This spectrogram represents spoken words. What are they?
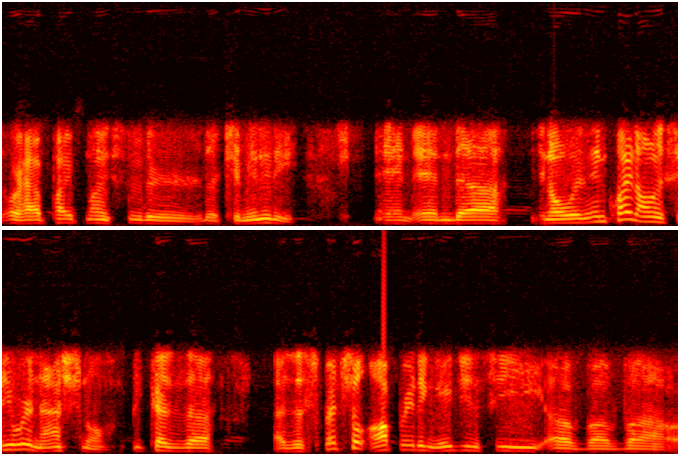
or have pipelines through their their community, and and uh, you know, and quite honestly, we're national because uh, as a special operating agency of of uh,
